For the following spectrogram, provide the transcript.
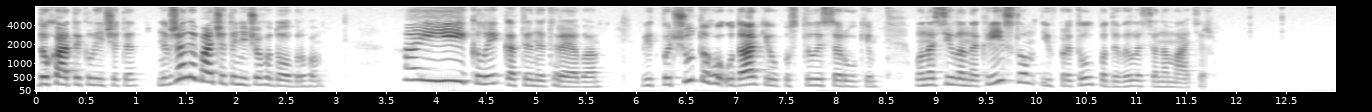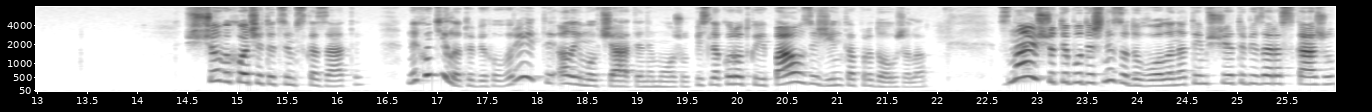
до хати кличете. Невже не бачите нічого доброго? А її кликати не треба. Від почутого у Дарки опустилися руки. Вона сіла на крісло і впритул подивилася на матір. Що ви хочете цим сказати? Не хотіла тобі говорити, але й мовчати не можу. Після короткої паузи жінка продовжила. Знаю, що ти будеш незадоволена тим, що я тобі зараз скажу,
